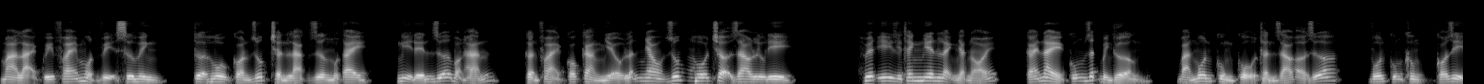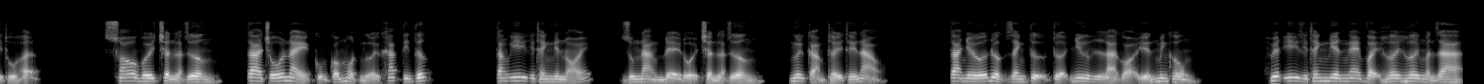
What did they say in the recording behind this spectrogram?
mà lại quý phái một vị sư huynh, tựa hồ còn giúp Trần Lạc Dương một tay, nghĩ đến giữa bọn hắn, cần phải có càng nhiều lẫn nhau giúp hỗ trợ giao lưu đi. Huyết y gì thanh niên lạnh nhạt nói, cái này cũng rất bình thường, bản môn cùng cổ thần giáo ở giữa, vốn cũng không có gì thù hận. So với Trần Lạc Dương, ta chỗ này cũng có một người khác tin tức. Tăng y thì thanh niên nói, dùng nàng để đổi Trần Lạc Dương, ngươi cảm thấy thế nào? Ta nhớ được danh tự tựa như là gọi Yến Minh không? Huyết y gì thanh niên nghe vậy hơi hơi ngẩn ra,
